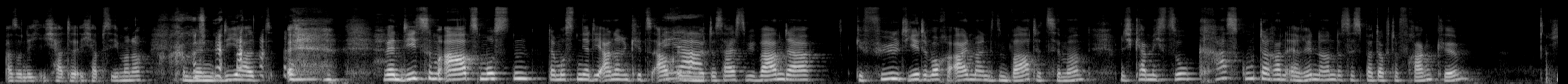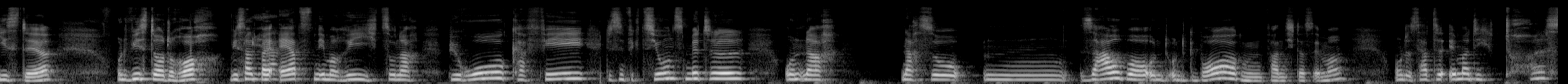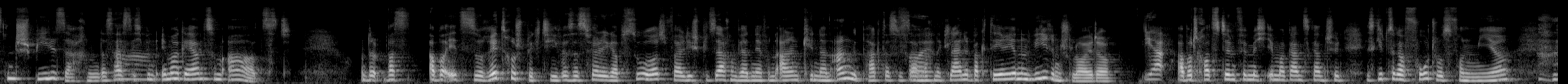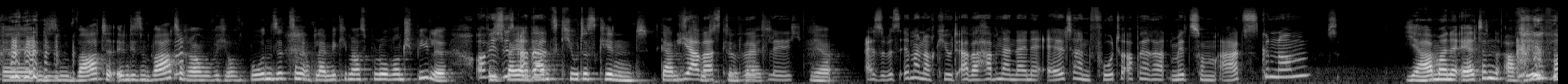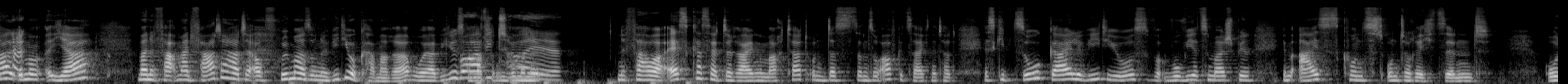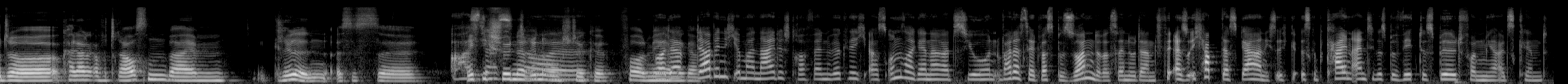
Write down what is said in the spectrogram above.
Also nicht, ich hatte, ich habe sie immer noch. Und wenn die halt, wenn die zum Arzt mussten, dann mussten ja die anderen Kids auch Ja. immer mit. Das heißt, wir waren da gefühlt jede Woche einmal in diesem Wartezimmer. Und ich kann mich so krass gut daran erinnern, das ist bei Dr. Franke, hieß der. Und wie es dort roch, wie es halt Ja. bei Ärzten immer riecht, so nach Büro, Kaffee, Desinfektionsmittel und nach, nach so mh, sauber und, und geborgen fand ich das immer. Und es hatte immer die tollsten Spielsachen. Das heißt, ich bin immer gern zum Arzt. Und was aber jetzt so retrospektiv ist, ist völlig absurd, weil die Spielsachen werden ja von allen Kindern angepackt. Das ist Voll. einfach eine kleine Bakterien- und Virenschleuder. Ja, Aber trotzdem für mich immer ganz, ganz schön. Es gibt sogar Fotos von mir äh, in, diesem Warte, in diesem Warteraum, wo ich auf dem Boden sitze mit einem kleinen Mickey Mouse Pullover und spiele. Oh, wie und ich süß, war ja ein ganz cutes Kind. Ganz ja, cutes warst du kind war ich. wirklich. Ja. Also bist immer noch cute, aber haben dann deine Eltern ein Fotoapparat mit zum Arzt genommen? Ja, meine Eltern auf jeden Fall immer, ja. Meine Fa mein Vater hatte auch früher mal so eine Videokamera, wo er Videos Boah, gemacht hat, und wo man eine, toll. eine VHS-Kassette reingemacht hat und das dann so aufgezeichnet hat. Es gibt so geile Videos, wo wo wir zum Beispiel im Eiskunstunterricht sind oder, keine Ahnung, einfach draußen beim Grillen. Es ist äh, Oh, richtig schöne toll. Erinnerungsstücke. Voll, mega, Boah, da, mega. da bin ich immer neidisch drauf, wenn wirklich aus unserer Generation war das ja etwas Besonderes, wenn du dann, also ich habe das gar nicht. Ich, es gibt kein einziges bewegtes Bild von mir als Kind.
